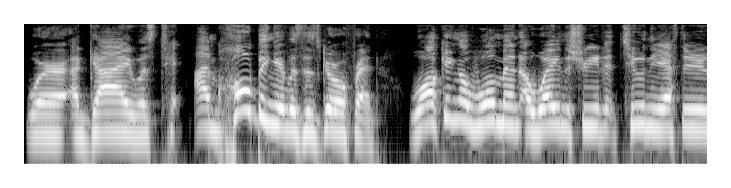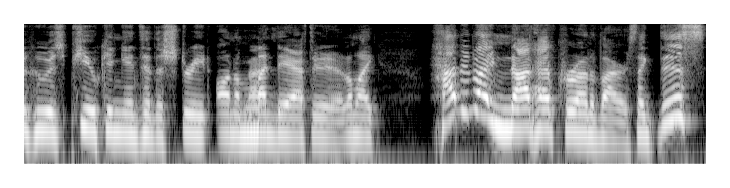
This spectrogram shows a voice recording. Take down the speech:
where a guy was, i I'm hoping it was his girlfriend, walking a woman away in the street at two in the afternoon who was puking into the street on a. Monday afternoon. I'm like, how did I not have coronavirus? Like this,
